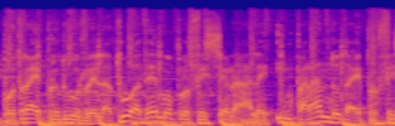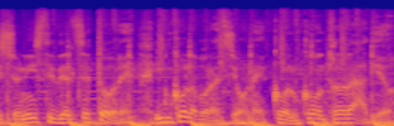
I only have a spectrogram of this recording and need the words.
Potrai produrre la tua demo professionale imparando dai professionisti del settore, in collaborazione con Controradio.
